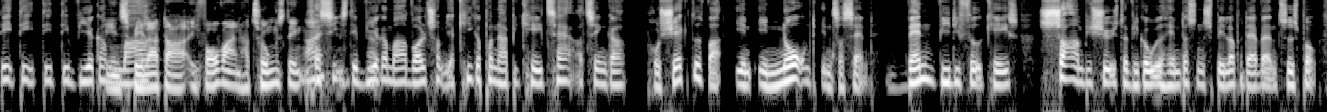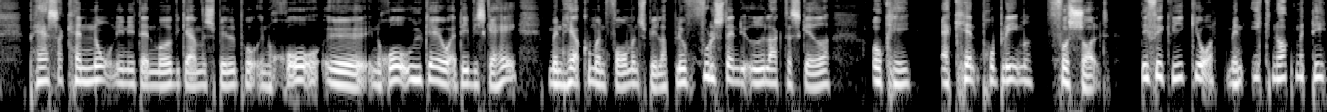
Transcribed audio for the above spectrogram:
Det, det, det, det virker Det er en meget... spiller, der i forvejen har tunge stænger. Præcis, det virker ja. meget voldsomt. Jeg kigger på Naby Keita og tænker, projektet var en enormt interessant, vanvittig fed case, så ambitiøst, at vi går ud og henter sådan en spiller på daværende tidspunkt. Passer kanon ind i den måde, vi gerne vil spille på. En rå, øh, en rå udgave af det, vi skal have, men her kunne man forme en spiller. Blev fuldstændig ødelagt af skader. Okay, erkend problemet, få solgt. Det fik vi ikke gjort, men ikke nok med det.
